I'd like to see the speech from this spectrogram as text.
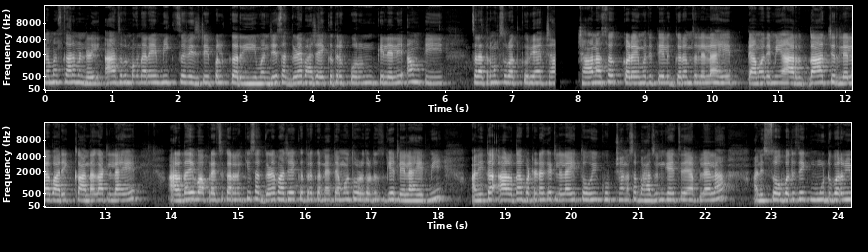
नमस्कार मंडळी आज आपण बघणार आहे मिक्स व्हेजिटेबल करी म्हणजे सगळ्या भाज्या एकत्र करून केलेली आमटी. चला तर मग सुरुवात करूया. छान छान असं कढईमध्ये तेल गरम झालेलं आहे. त्यामध्ये मी अर्धा चिरलेला बारीक कांदा घातलेला आहे. अर्धाही वापरायचं कारण की सगळ्या भाज्या एकत्र करण्यात त्यामुळे थोडं थोडंच घेतलेलं आहे मी. आणि तर अर्धा बटाटा घेतलेला आहे तोही खूप छान असा भाजून घ्यायचा आहे आपल्याला. आणि सोबतच एक मूठभर मी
